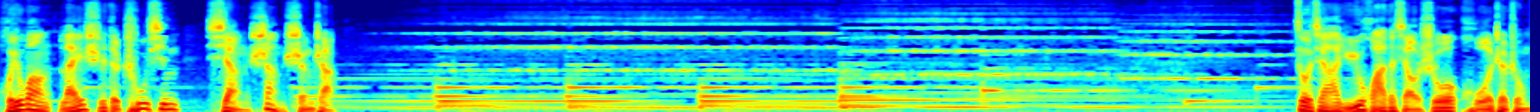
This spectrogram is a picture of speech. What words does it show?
回望来时的初心，向上生长。作家余华的小说《活着》中，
